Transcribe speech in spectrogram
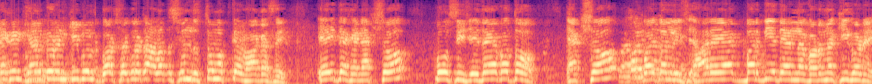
দেখেন খেয়াল করেন কি বল বর্ষাগুলোটা আলাদা সুন্দর চমৎকার ভাগ আছে। এই দেখেন একশো পঁচিশ এই জায়গা কত? একশো পঁয়তাল্লিশ। আরে একবার দিয়ে দেন না ঘটনা কি ঘটে?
